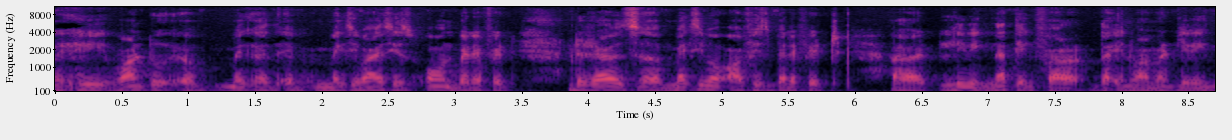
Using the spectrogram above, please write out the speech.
he want to uh, uh maximize his own benefit, derives maximum of his benefit, uh, leaving nothing for the environment, leaving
